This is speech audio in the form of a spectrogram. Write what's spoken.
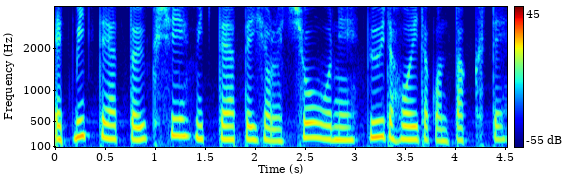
et mitte jätta üksi, mitte jätta isolatsiooni, püüda hoida kontakti,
